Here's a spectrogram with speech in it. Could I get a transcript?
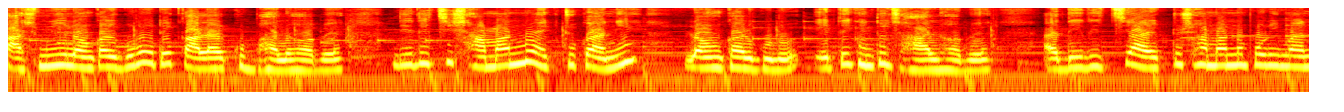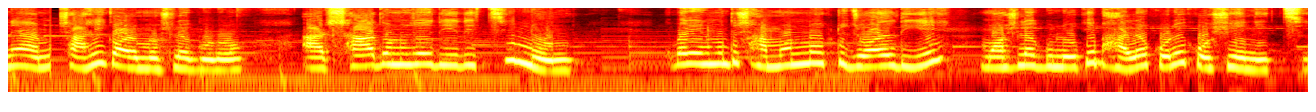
কাশ্মীরি লঙ্কার গুঁড়ো এটা কালার খুব ভালো হবে। দিয়ে দিচ্ছি সামান্য একটুখানি লঙ্কার গুঁড়ো, এতে কিন্তু ঝাল হবে। আর দিয়ে দিচ্ছি আর একটু সামান্য পরিমাণে আমি শাহি গরম মশলা গুঁড়ো। আর স্বাদ অনুযায়ী দিয়ে দিচ্ছি নুন। এবার এর মধ্যে সামান্য একটু জল দিয়ে মশলাগুলোকে ভালো করে কষিয়ে নিচ্ছি।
